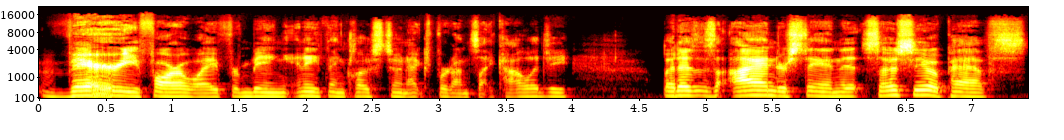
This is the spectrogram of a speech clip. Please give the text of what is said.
very far away from being anything close to an expert on psychology. But as I understand it, sociopaths,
